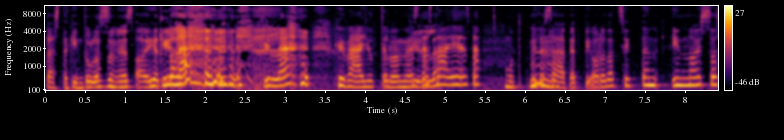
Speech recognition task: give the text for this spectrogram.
tästäkin tulossa myös aihetta. Kyllä, kyllä. Hyvää juttelua myös kyllä. tästä aiheesta. Mutta mitä mm. sä, Peppi, odotat sitten innoissas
